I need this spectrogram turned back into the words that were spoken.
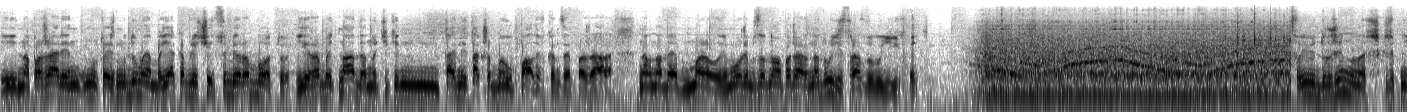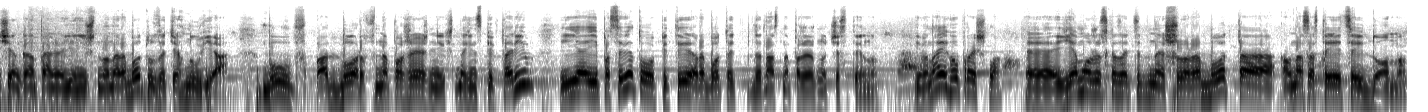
І на пожарі, ну тобто ми думаємо, як облічити собі роботу. І робити треба, але тільки не так, щоб ми упали в кінці пожару. Нам треба, ми можемо з одного пожару на другий одразу уїхати. Свою дружину Шкрипниченко Наталію Лінічну на роботу затягнув я. Був відбор на пожежних на інспекторів, і я їй посоветував піти працювати до нас на пожежну частину. І вона його пройшла. Е, я можу сказати одне, що робота у нас залишається і вдома.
